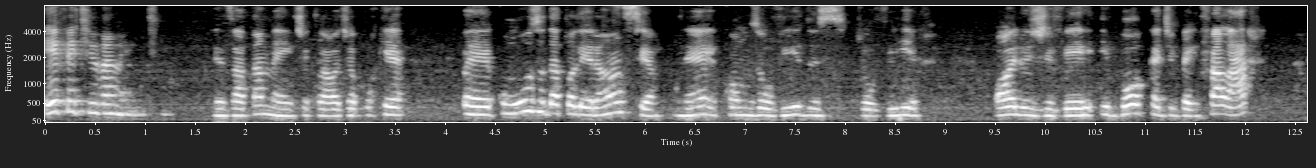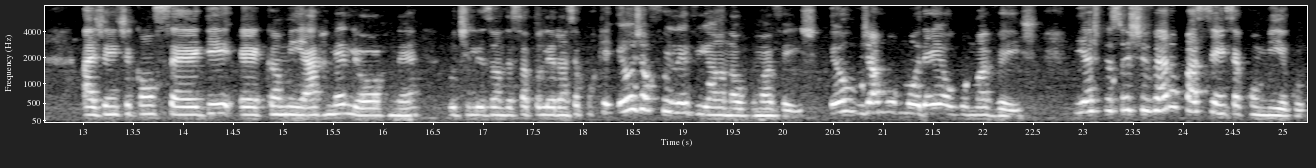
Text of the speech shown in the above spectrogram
Efetivamente. Exatamente, Cláudia, porque é, com o uso da tolerância, né, com os ouvidos de ouvir, olhos de ver e boca de bem falar, a gente consegue é, caminhar melhor, né? Utilizando essa tolerância, porque eu já fui leviana alguma vez, eu já murmurei alguma vez, e as pessoas tiveram paciência comigo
